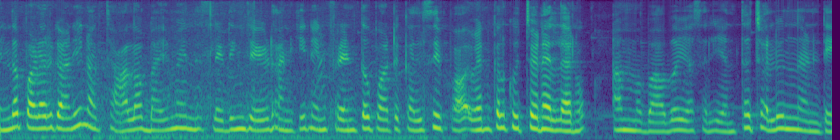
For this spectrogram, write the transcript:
కింద పడరు కానీ నాకు చాలా భయమైంది స్లెడ్డింగ్ చేయడానికి. నేను ఫ్రెండ్తో పాటు కలిసి వెనకలు వెనకాల కూర్చొని వెళ్ళాను. అమ్మ బాబాయ్ అసలు ఎంత చలి ఉందంటే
